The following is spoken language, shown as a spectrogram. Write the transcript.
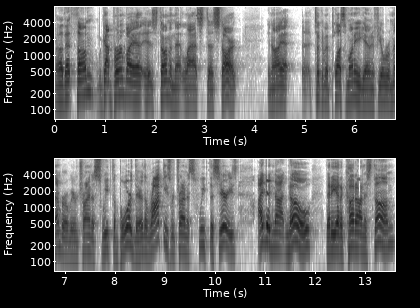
Uh, that thumb got burned by uh, his thumb in that last uh, start. You know, I uh, took him at plus money again. If you'll remember, we were trying to sweep the board there. The Rockies were trying to sweep the series. I did not know that he had a cut on his thumb.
